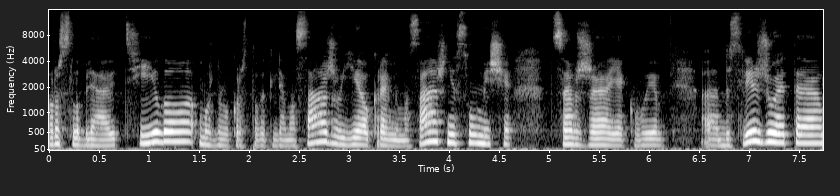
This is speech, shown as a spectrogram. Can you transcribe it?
розслабляють тіло, можна використовувати для масажу, є окремі масажні суміші. Це вже як ви е, досліджуєте,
